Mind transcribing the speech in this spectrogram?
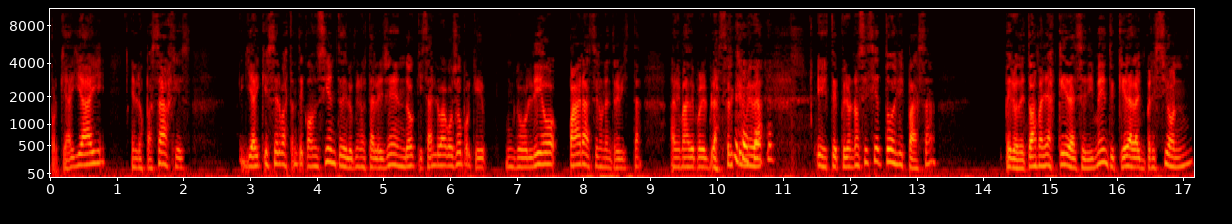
porque ahí hay, en los pasajes, y hay que ser bastante consciente de lo que uno está leyendo, quizás lo hago yo porque lo leo para hacer una entrevista, además de por el placer que me da, este, pero no sé si a todos les pasa, pero de todas maneras queda el sedimento y queda la impresión,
